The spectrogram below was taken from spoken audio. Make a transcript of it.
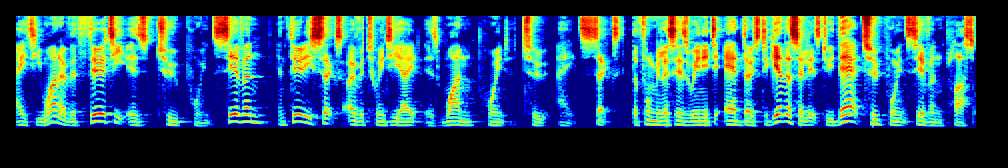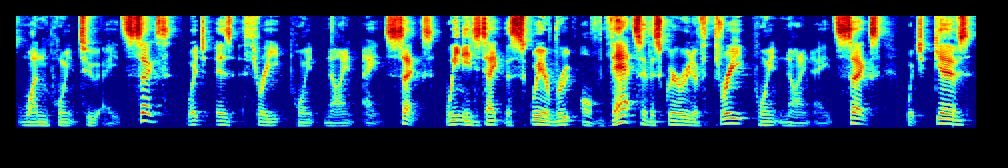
81 over 30 is 2.7, and 36 over 28 is 1.286. The formula says we need to add those together, so let's do that. 2.7 plus 1.286, which is 3.986. We need to take the square root of that, so the square root of 3.986, which gives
